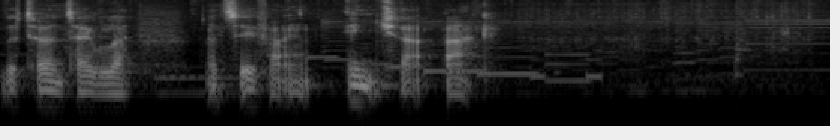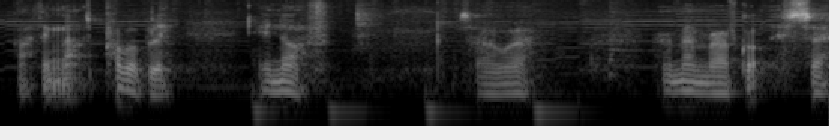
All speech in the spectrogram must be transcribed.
the turntable there. Let's see if I can inch that back. I think that's probably enough. So uh, remember I've got this uh,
